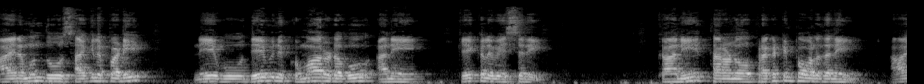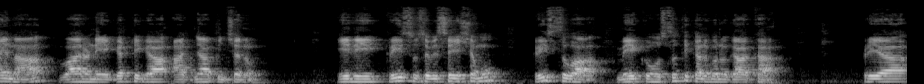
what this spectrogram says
ఆయన ముందు సాగిలపడి నీవు దేవుని కుమారుడవు అని కేకలు వేసిరి. కాని తనను ప్రకటింపవలదని ఆయన వారిని గట్టిగా ఆజ్ఞాపించను. ఇది క్రీస్తు సువిశేషము. క్రీస్తువ మీకు స్థుతి కలుగునుగాక ప్రియ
